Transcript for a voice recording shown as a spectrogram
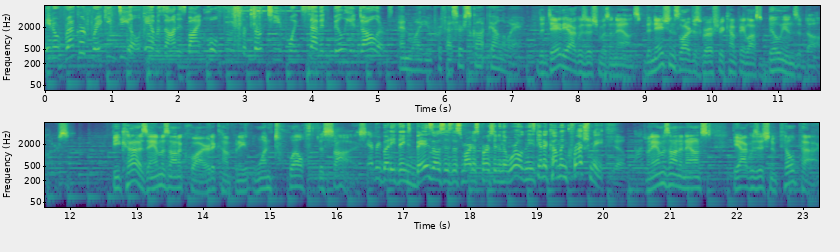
In a record breaking deal, Amazon is buying Whole Foods for $13.7 billion. NYU professor Scott Galloway. The day the acquisition was announced, the nation's largest grocery company lost billions of dollars because Amazon acquired a company one twelfth the size. Everybody thinks Bezos is the smartest person in the world and he's gonna come and crush me. Yeah. When Amazon announced the acquisition of PillPack,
